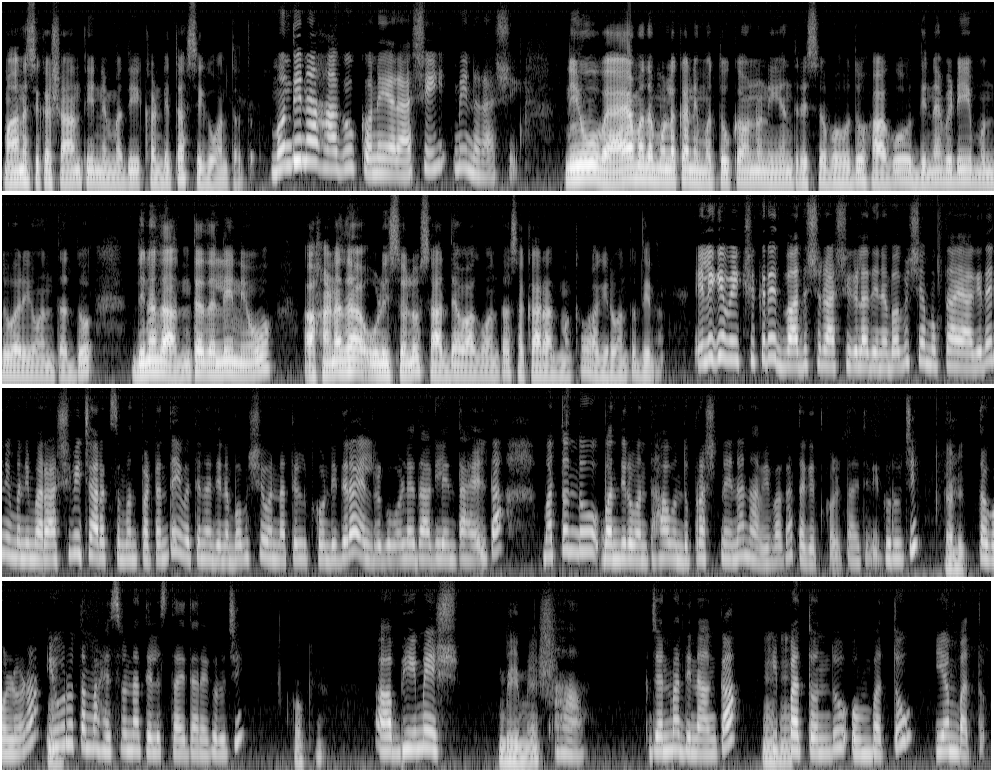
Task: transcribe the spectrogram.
ಮಾನಸಿಕ ಶಾಂತಿ ನೆಮ್ಮದಿ ಖಂಡಿತ ಸಿಗುವಂಥದ್ದು. ಮುಂದಿನ ಹಾಗೂ ಕೊನೆಯ ರಾಶಿ ಮೀನರಾಶಿ ನೀವು ವ್ಯಾಯಾಮದ ಮೂಲಕ ನಿಮ್ಮ ತೂಕವನ್ನು ನಿಯಂತ್ರಿಸಬಹುದು ಹಾಗೂ ದಿನವಿಡೀ ಮುಂದುವರಿಯುವಂಥದ್ದು. ದಿನದ ಅಂತ್ಯದಲ್ಲಿ ನೀವು ಆ, ಹಣದ ಉಳಿಸಲು ಸಾಧ್ಯವಾಗುವಂಥ ಸಕಾರಾತ್ಮಕವಾಗಿರುವಂಥ ದಿನ. ಇಲ್ಲಿಗೆ ವೀಕ್ಷಕರೇ ದ್ವಾದಶ ರಾಶಿಗಳ ದಿನ ಭವಿಷ್ಯ ಮುಕ್ತಾಯ ಆಗಿದೆ ನಿಮ್ಮ ನಿಮ್ಮ ರಾಶಿ ವಿಚಾರಕ್ಕೆ ಸಂಬಂಧಪಟ್ಟಂತೆ ಇವತ್ತಿನ ದಿನ ಭವಿಷ್ಯವನ್ನ ತಿಳಿದುಕೊಂಡಿದ್ದೀರಾ? ಎಲ್ರಿಗೂ ಒಳ್ಳೇದಾಗ್ಲಿ ಅಂತ ಹೇಳ್ತಾ ಮತ್ತೊಂದು ಬಂದಿರುವಂತಹ ಒಂದು ಪ್ರಶ್ನೆನ ನಾವಿವಾಗ ತೆಗೆದುಕೊಳ್ತಾ ಇದ್ದೀವಿ. ಗುರುಜಿ ತಗೊಳ್ಳೋಣ. ಇವರು ತಮ್ಮ ಹೆಸರನ್ನ ತಿಳಿಸ್ತಾ ಇದ್ದಾರೆ ಗುರುಜಿ. ಓಕೆ. ಭೀಮೇಶ್. ಭೀಮೇಶ್. ಹಾ. ಜನ್ಮ ದಿನಾಂಕ. ಇಪ್ಪತ್ತೊಂದು ಒಂಬತ್ತು ಎಂಬತ್ತು.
